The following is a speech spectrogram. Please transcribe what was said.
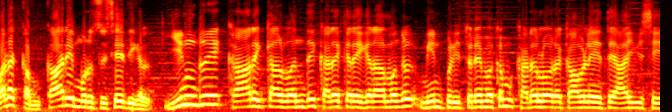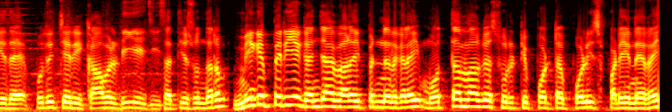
வணக்கம். காரைமுரசு செய்திகள். இன்று காரைக்கால் வந்து கடற்கரை கிராமங்கள் மீன்பிடி துறைமுகம் கடலோர காவல் நிலையத்தை ஆய்வு செய்த புதுச்சேரி காவல் டிஐஜி சத்யசுந்தரம் மிகப்பெரிய கஞ்சா வேலைப்பின்னர்களை மொத்தமாக சுருட்டி போட்ட போலீஸ் படையினரை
